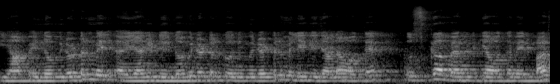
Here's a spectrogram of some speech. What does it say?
यहाँ पे नोमिनेटर में यानी डिनोमिनेटर को न्यूमिनेटर में लेके जाना होता है, उसका मेथड क्या होता है मेरे पास?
